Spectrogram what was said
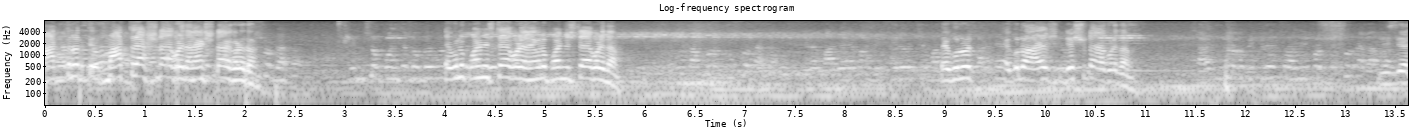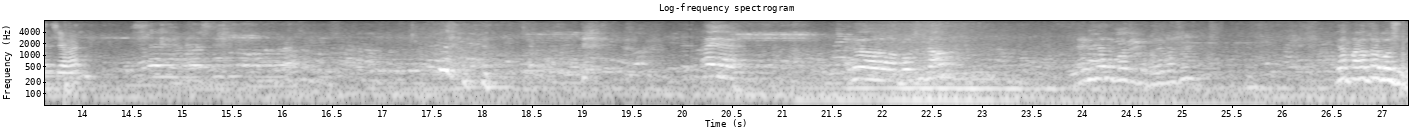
মাত্র মাত্র একশো টাকা করে দাম, একশো টাকা করে দাম। এগুলো পঞ্চাশ টাকা করে দাম, এগুলো পঞ্চাশ টাকা করে দাম। এগুলো এগুলো আড়াইশো, দেড়শো টাকা করে দাম। নিচে যাচ্ছে আমার? হ্যালো বসুন।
